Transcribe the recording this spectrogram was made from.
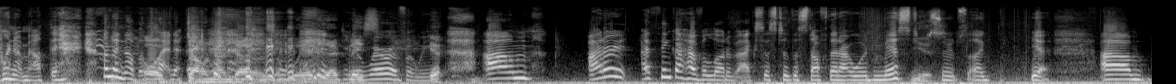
When I'm out there on another Or planet. down under or somewhere to that Yeah, place? wherever we Yeah. are. Um, I don't. I think I have a lot of access to the stuff that I would miss. Yes. So it's like, yeah. Um,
